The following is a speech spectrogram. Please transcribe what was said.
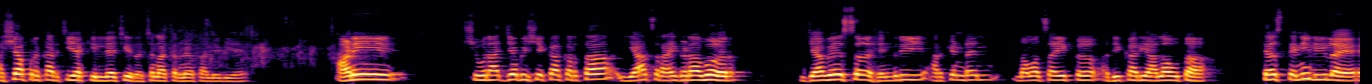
अशा प्रकारची या किल्ल्याची रचना करण्यात आलेली आहे. आणि शिवराज्याभिषेकाकरता याच रायगडावर ज्यावेळेस हेनरी आर्केंडाईन नावाचा एक अधिकारी आला होता त्यास त्यांनी लिहिलं आहे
